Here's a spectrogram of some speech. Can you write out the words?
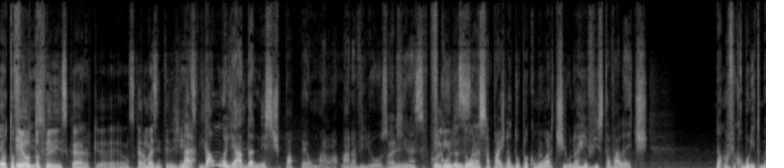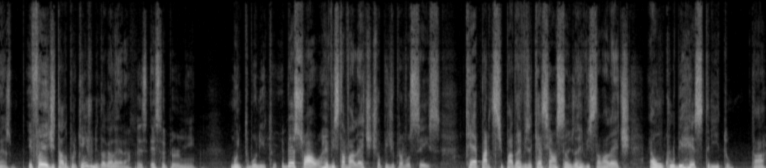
Eu tô feliz. Eu tô feliz, cara, porque é uns caras mais inteligentes. Que- dá uma olhada neste papel mar- maravilhoso Olha aqui, né? isso, ficou lindo lindona essa- essa página dupla com o meu artigo na revista Valete. Não, mas ficou bonito mesmo. E foi editado por quem, Junito, da galera? Esse, esse foi por mim. Muito bonito. E pessoal, Revista Valete, deixa eu pedir pra vocês, quer participar da revista, quer ser um assinante da Revista Valete? É um clube restrito, tá?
